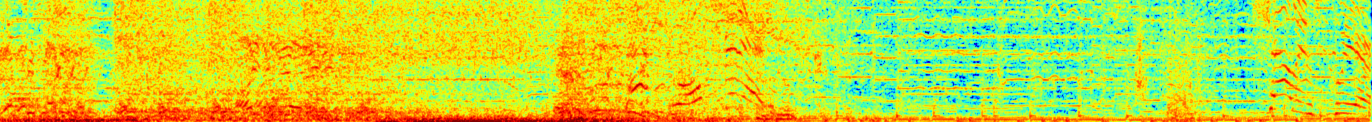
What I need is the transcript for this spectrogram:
レンジクした Challenge clear!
